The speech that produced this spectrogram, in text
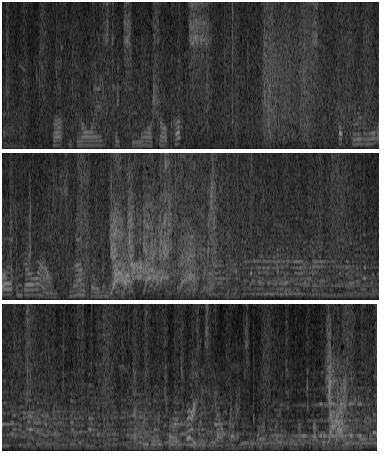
Uh, but you can always take some more shortcuts. Just pop through the water and go around. There's no shame in that. Hilly trail is very easily outrun, so you don't have to worry too much about being on the level.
